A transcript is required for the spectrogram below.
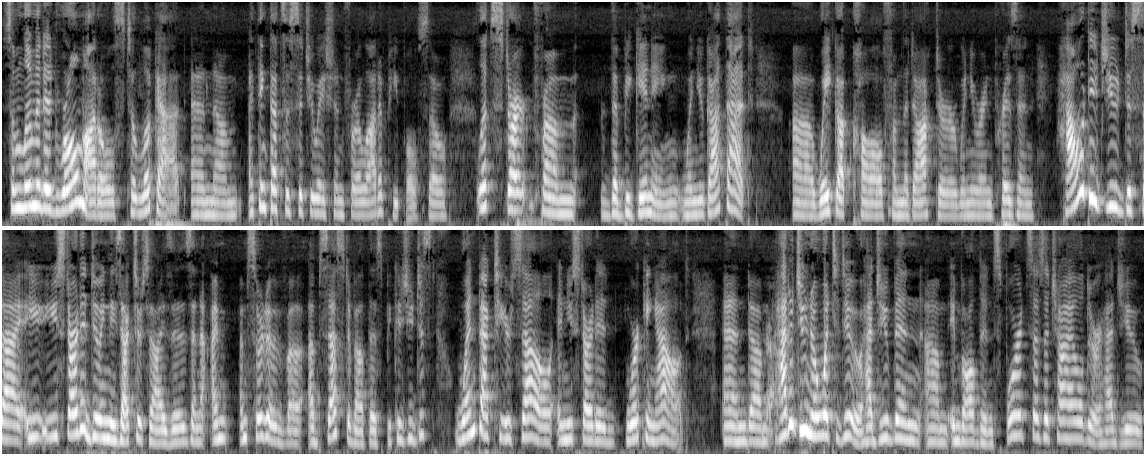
some limited role models to look at, and um, I think that's a situation for a lot of people. So let's start from the beginning when you got that uh, wake up call from the doctor when you were in prison. How did you decide? You, you started doing these exercises, and I'm I'm sort of uh, obsessed about this because you just went back to your cell and you started working out. And um, how did you know what to do? Had you been um, involved in sports as a child, or had you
